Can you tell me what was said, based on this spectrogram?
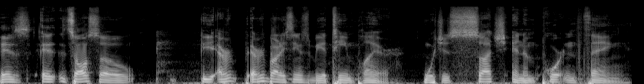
is it's also everybody seems to be a team player, which is such an important thing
